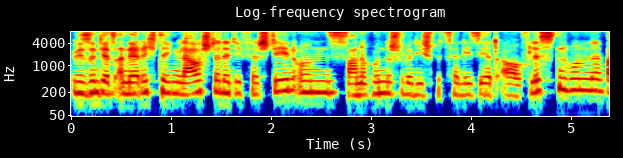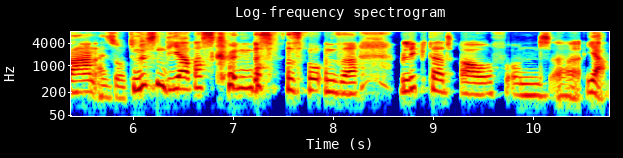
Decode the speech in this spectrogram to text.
wir sind jetzt an der richtigen Laufstelle, die verstehen uns. War eine Hundeschule, die spezialisiert auf Listenhunde waren. Also müssen die ja was können. Das war so unser Blick da drauf. Und äh, ja,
